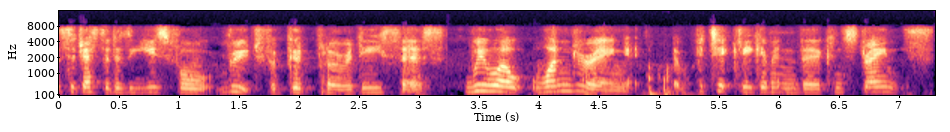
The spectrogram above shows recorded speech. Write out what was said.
suggested as a useful route for good pleurodesis. We were wondering, particularly given the constraints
